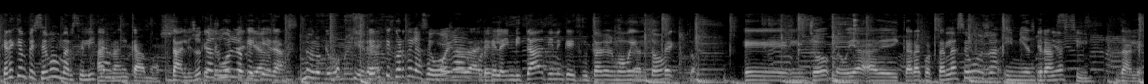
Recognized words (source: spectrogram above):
¿Querés que empecemos, Marcelita? Arrancamos. Dale, yo te ¿Qué ayudo en lo que quieras. No, lo que vos quieras. ¿Querés que corte la cebolla? Bueno, dale. Porque la invitada tiene que disfrutar el momento. Perfecto. Eh, yo me voy a a dedicar a cortar la cebolla y mientras... Así. Dale.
